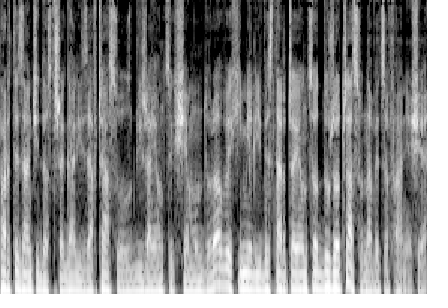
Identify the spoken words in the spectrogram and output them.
Partyzanci dostrzegali zawczasu zbliżających się mundurowych i mieli wystarczająco dużo czasu na wycofanie się.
